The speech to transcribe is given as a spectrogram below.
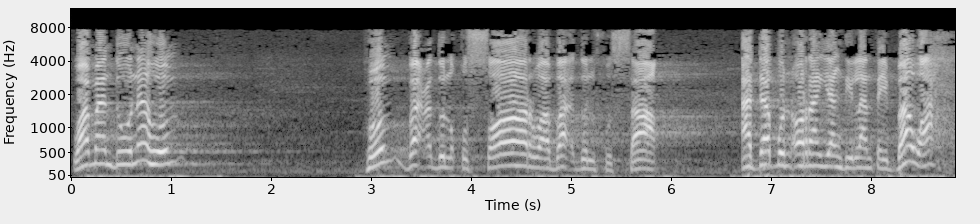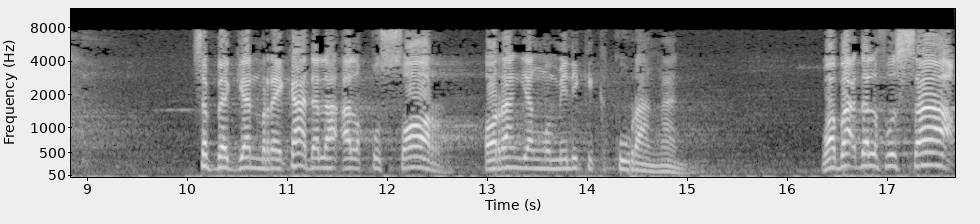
Wa man dunahum hum ba'dul qussar wa ba'dul fusaq. Adapun orang yang di lantai bawah sebagian mereka adalah al-qussar, orang yang memiliki kekurangan. Wa ba'dul fusaq,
